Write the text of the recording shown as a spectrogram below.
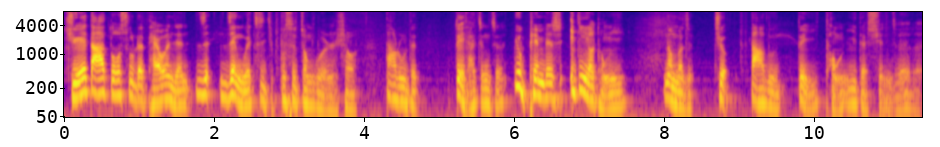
绝大多数的台湾人认认为自己不是中国人的时候，大陆的对台政策又偏偏是一定要统一，那么就就大陆对于统一的选择的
